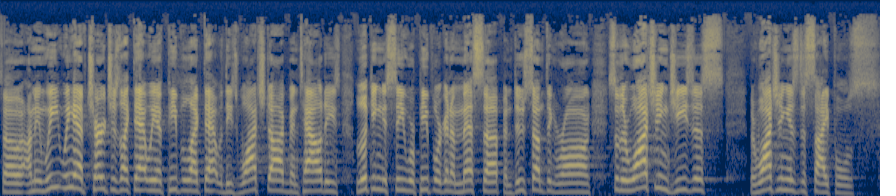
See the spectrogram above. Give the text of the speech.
So, I mean, we, we have churches like that. We have people like that with these watchdog mentalities, looking to see where people are going to mess up and do something wrong. So they're watching Jesus, they're watching his disciples,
